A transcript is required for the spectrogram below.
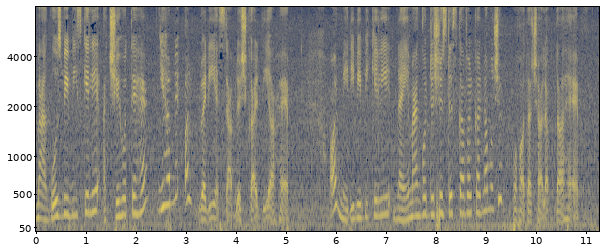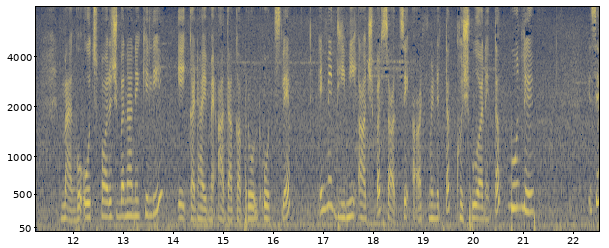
मैंगोज़ बेबीज़ के लिए अच्छे होते हैं, ये हमने ऑलरेडी एस्टेब्लिश कर दिया है। और मेरी बेबी के लिए नए मैंगो डिशेस डिस्कवर करना मुझे बहुत अच्छा लगता है। मैंगो ओट्स पॉरिज बनाने के लिए एक कढ़ाई में आधा कप रोल्ड ओट्स ले, इनमें धीमी आँच पर सात से आठ मिनट तक खुशबू आने तक भून ले। इसे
